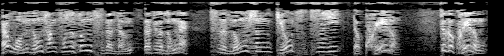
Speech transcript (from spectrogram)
而我们龙川服饰宗祠的龙呃这个龙呢，是龙生九子之一的魁龙，这个魁龙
